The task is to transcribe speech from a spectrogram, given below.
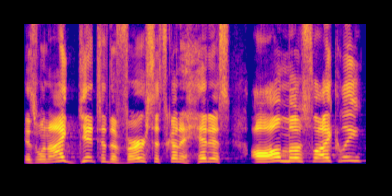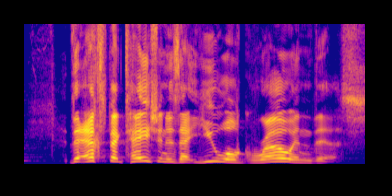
is when I get to the verse that's going to hit us all, most likely, the expectation is that you will grow in this.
